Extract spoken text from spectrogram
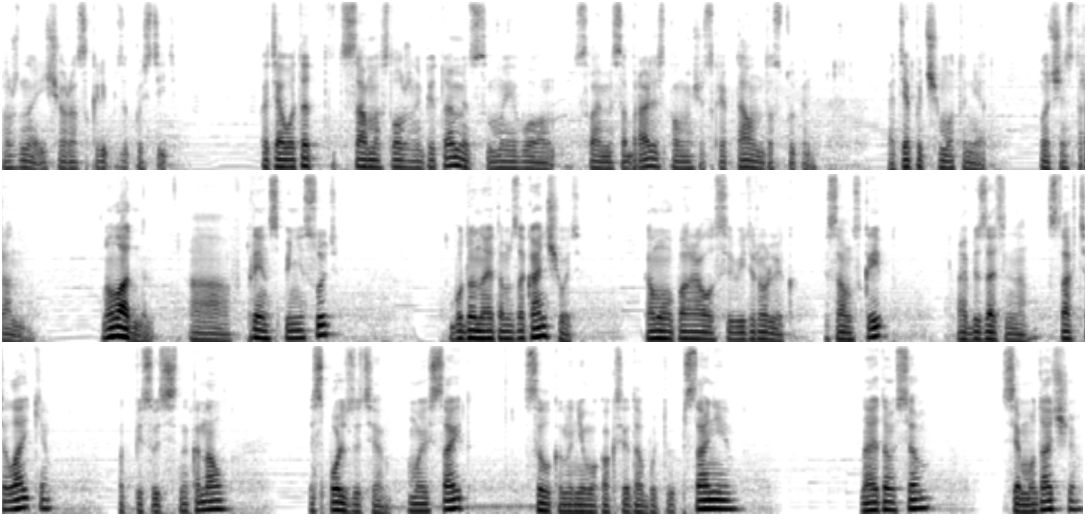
нужно еще раз скрипт запустить. Хотя вот этот самый сложный питомец, мы его с вами собрали с помощью скрипта, он доступен. А те почему-то нет. Очень странно. Ну ладно, а, в принципе не суть. Буду на этом заканчивать. Кому понравился видеоролик и сам скрипт, обязательно ставьте лайки, подписывайтесь на канал, используйте мой сайт, ссылка на него, как всегда, будет в описании. На этом все. Всем удачи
